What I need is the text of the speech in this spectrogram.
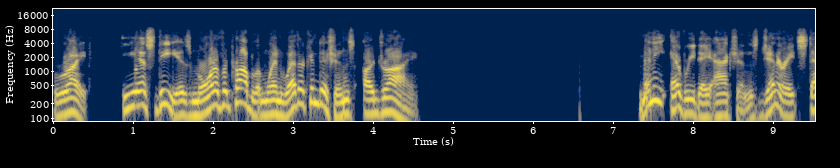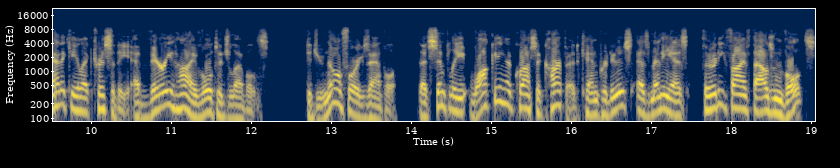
Right. ESD is more of a problem when weather conditions are dry. Many everyday actions generate static electricity at very high voltage levels. Did you know, for example, that simply walking across a carpet can produce as many as 35,000 volts?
